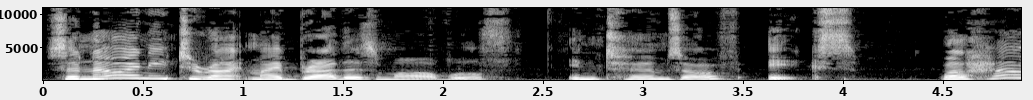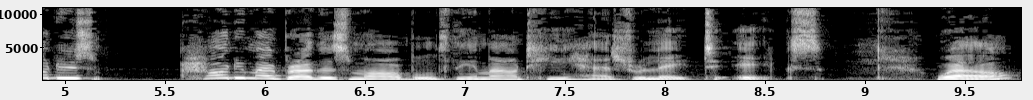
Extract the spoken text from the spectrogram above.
So now I need to write my brother's marbles in terms of x. Well, how does how do my brother's marbles, the amount he has, relate to x? Well,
